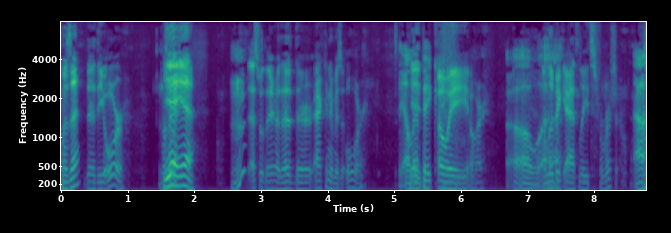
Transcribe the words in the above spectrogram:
Was that? They're the ore. Was yeah, that- yeah. That's what they are. Their, their acronym is OR. the Olympic. O A R. Oh, uh, Olympic athletes from Russia. uh,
